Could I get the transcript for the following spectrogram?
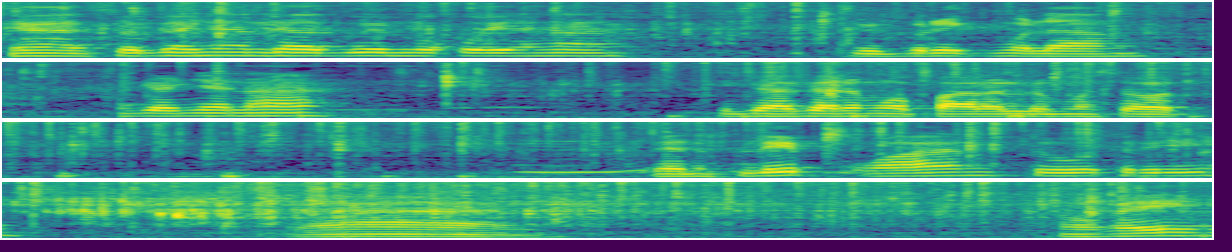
Ayan, so ganyan gagawin mo kuya ha. I-break mo lang. Ganyan ha. Igagano mo para lumasot. Then flip. 1, 2, 3. Yan. Okay.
